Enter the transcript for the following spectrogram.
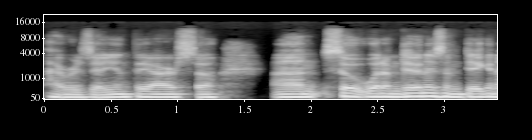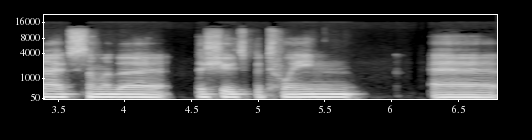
how resilient they are. So, and so what I'm doing is I'm digging out some of the the shoots between uh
